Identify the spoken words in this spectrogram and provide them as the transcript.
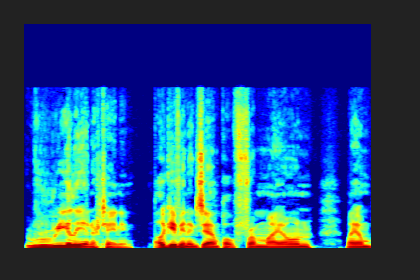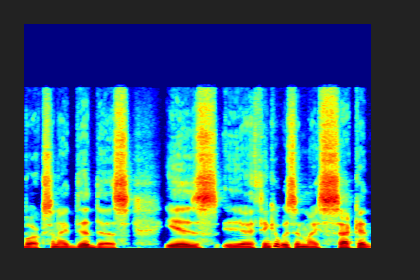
really entertaining i'll give you an example from my own my own books and i did this is i think it was in my second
